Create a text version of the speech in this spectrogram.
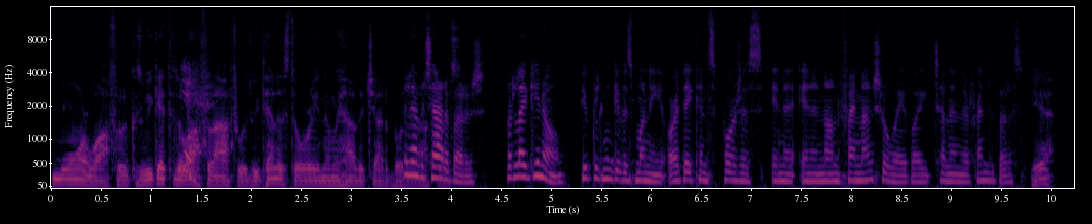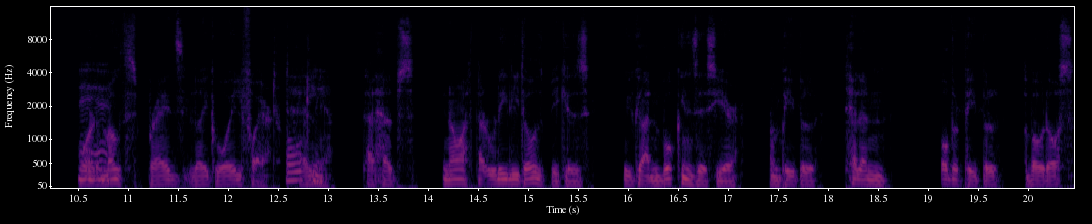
more waffle, because we get to the Yeah. waffle afterwards, we tell a story and then we have a chat about it. We'll it. have a chat about it. But like you know, people can give us money or they can support us in a in a non financial way by telling their friends about us. Yeah. Yeah, Word of mouth spreads like wildfire. Telling Totally. you. That helps. You know what? That really does because we've gotten bookings this year from people telling other people about us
